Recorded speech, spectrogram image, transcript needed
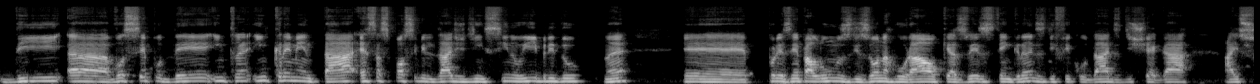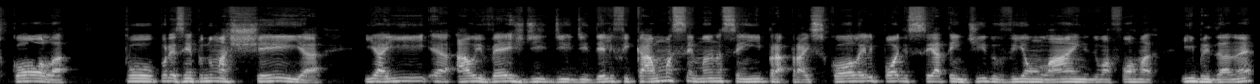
de uh, você poder incrementar essas possibilidades de ensino híbrido, né? É, por exemplo, alunos de zona rural que às vezes têm grandes dificuldades de chegar à escola, por, por exemplo, numa cheia, e aí, é, ao invés de, de, de dele ficar uma semana sem ir para a escola, ele pode ser atendido via online, de uma forma híbrida, né?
